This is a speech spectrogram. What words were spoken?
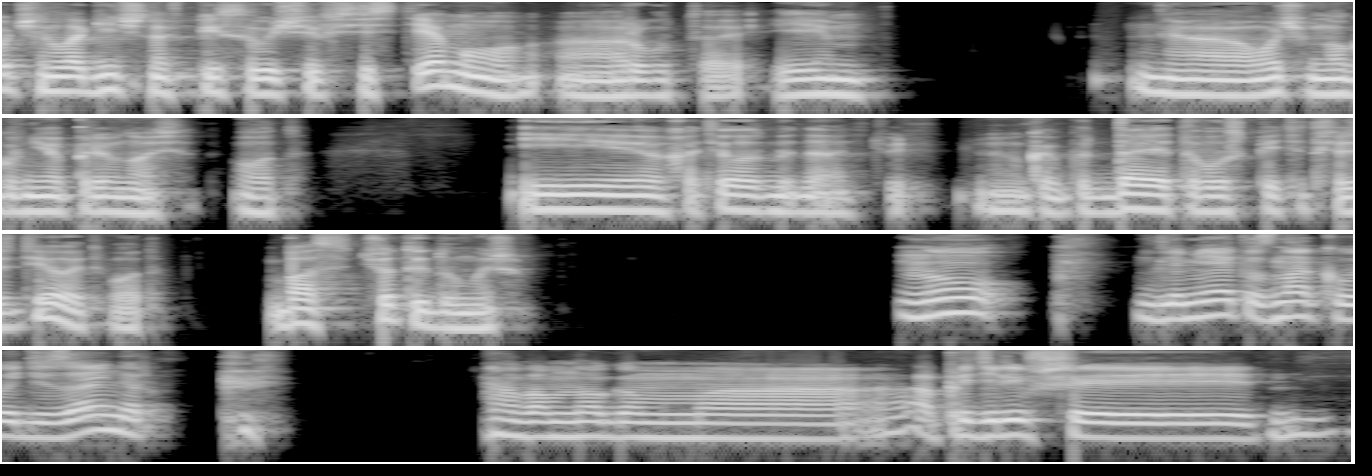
очень логично вписывающий в систему э, рута и э, очень много в нее привносит. Вот. И хотелось бы, да, чуть, э, как бы до этого успеть это все сделать. Вот. Бас, что ты думаешь? Ну, для меня это знаковый дизайнер, во многом определивший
